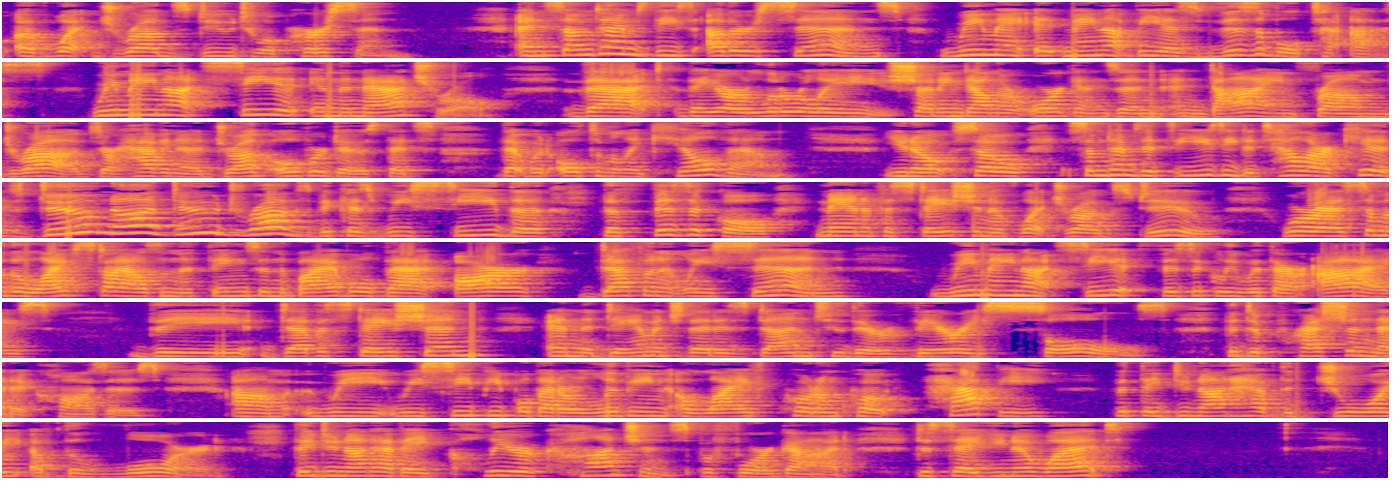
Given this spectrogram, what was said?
of what drugs do to a person. And sometimes these other sins, we may, it may not be as visible to us. We may not see it in the natural that they are literally shutting down their organs and, and dying from drugs or having a drug overdose that's, that would ultimately kill them. You know, so sometimes it's easy to tell our kids, do not do drugs because we see the, the physical manifestation of what drugs do. Whereas some of the lifestyles and the things in the Bible that are definitely sin, we may not see it physically with our eyes. The devastation and the damage that is done to their very souls, the depression that it causes. Um, we, we see people that are living a life, quote unquote, happy, but they do not have the joy of the Lord. They do not have a clear conscience before God to say, you know what?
